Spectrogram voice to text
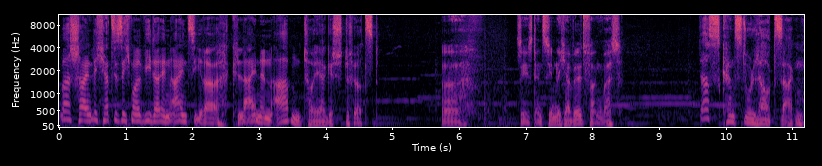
Wahrscheinlich hat sie sich mal wieder in eins ihrer kleinen Abenteuer gestürzt. Ah, sie ist ein ziemlicher Wildfang, was? Das kannst du laut sagen.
